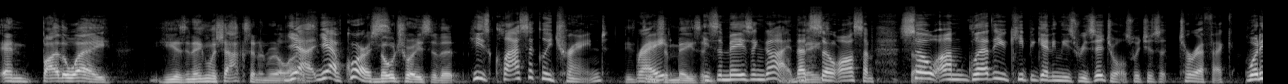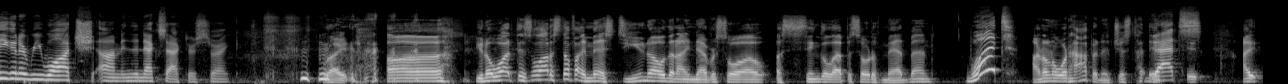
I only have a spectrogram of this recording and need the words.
and by the way, he has an English accent in real life. Yeah, yeah, of course. No trace of it. He's classically trained, He's- right? he's amazing. He's an amazing guy. That's so Amazing. awesome. So, I'm glad that you keep getting these residuals, which is terrific. What are you going to rewatch um, in the next actor's strike? right. Uh, you know what? There's a lot of stuff I missed. Do you know that I never saw a single episode of Mad Men? What? I don't know what happened. It just it, That's- it, I.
